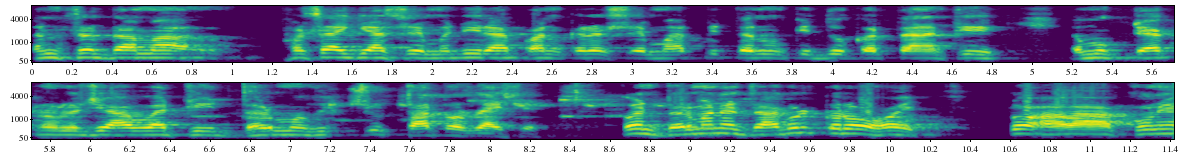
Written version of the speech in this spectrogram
અંધશ્રદ્ધામાં ફસાઈ ગયા છે મદિરાપાન કરે છે માતા પિતાનું કીધું કરતા નથી, અમુક ટેકનોલોજી આવવાથી ધર્મ વિકસિત થતો જાય છે. પણ ધર્મને જાગૃત કરવો હોય, તો આવા ખૂણે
